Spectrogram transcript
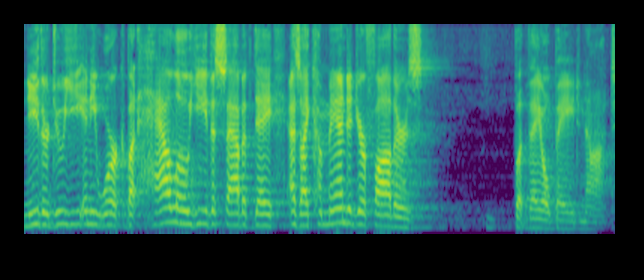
Neither do ye any work, but hallow ye the Sabbath day, as I commanded your fathers. But they obeyed not,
